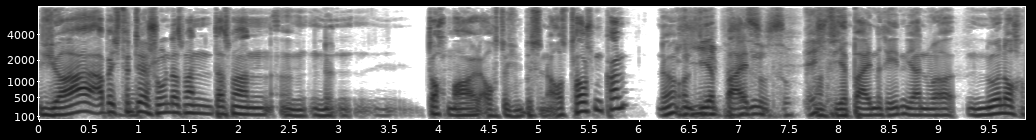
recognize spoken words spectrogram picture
Ja, aber ich finde ja schon, dass man, dass man ähm, n- doch mal auch sich ein bisschen austauschen kann. Ne? Und wir beiden, so, und wir beiden reden ja nur, nur noch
